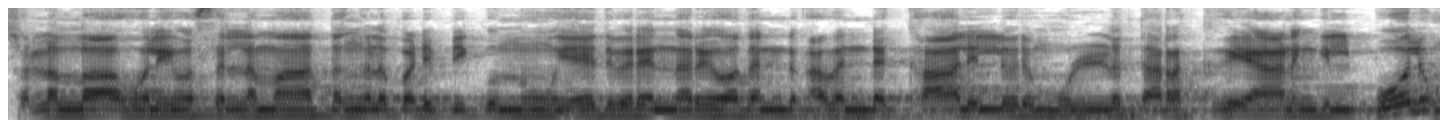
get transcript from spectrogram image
സല്ലല്ലാഹു അലൈഹി വസല്ലമ തങ്ങൾ പഠിപ്പിക്കുന്നു. ഏതുവരെ എന്നറിയോ അതൻ അവന്റെ കാലിൽ ഒരു മുള്ള് തറക്കുകയാണെങ്കിൽ പോലും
